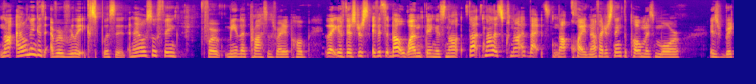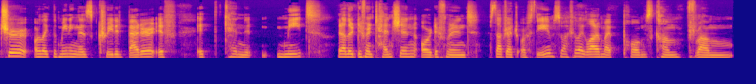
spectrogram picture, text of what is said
not I don't think it's ever really explicit. And I also think for me the process writing a poem, like if there's just if it's about one thing, it's not it's not not it's not that it's not quite enough. I just think the poem is more is richer or like the meaning is created better if it can meet another different tension or different subject or theme. So I feel like a lot of my poems come from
